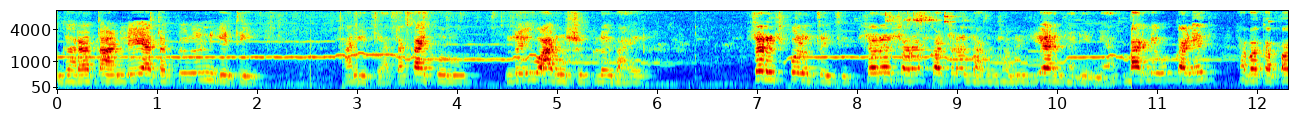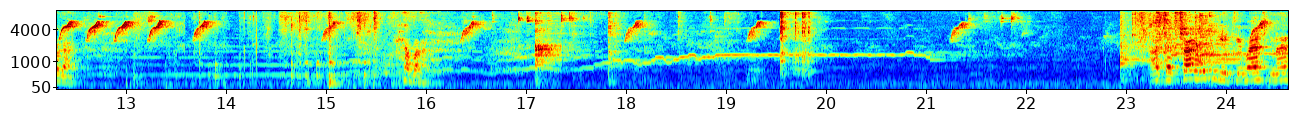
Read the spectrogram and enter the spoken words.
घरात आणले आता पिळून घेते. आणि ते आता काय करू? लई वारं सुटलंय बाहेर. सरस पळत ती. सरळ सरळ कचरा झाडू झाडू जार झाली मी आज. बारले उकाडेत हा बघा पगा. हा आता काढून घेते वासनात.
